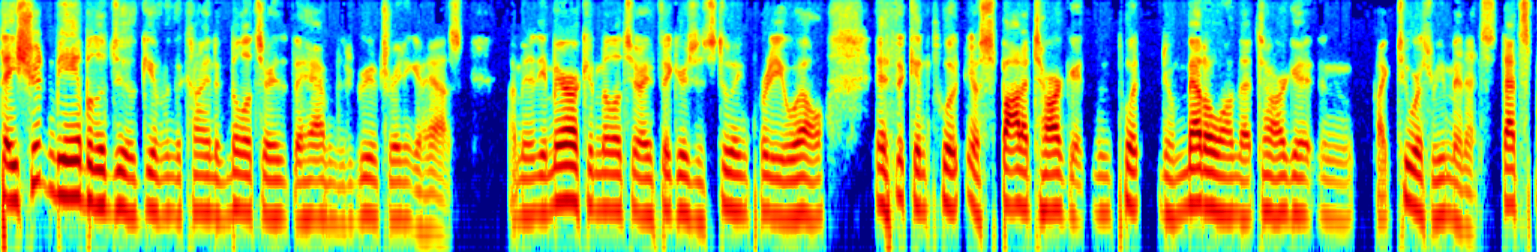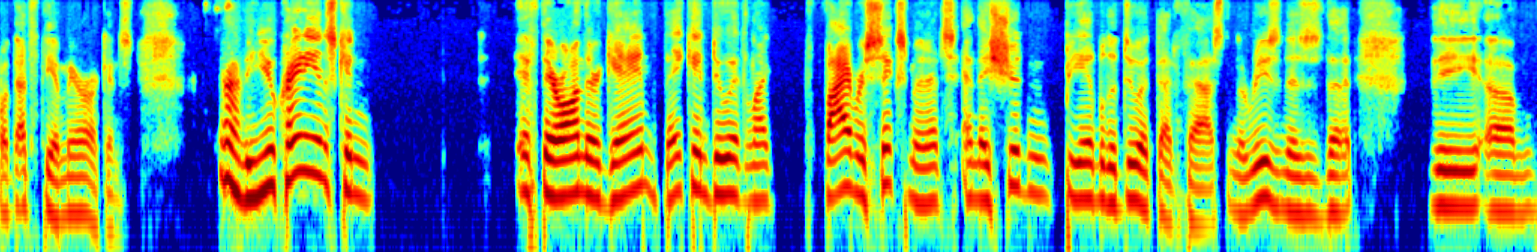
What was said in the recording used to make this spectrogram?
they shouldn't be able to do, given the kind of military that they have and the degree of training it has. I mean, the American military figures it's doing pretty well if it can put, you know, spot a target and put, you know, metal on that target in like two or three minutes. That's what that's the Americans. The Ukrainians can if they're on their game, they can do it in like five or six minutes, and they shouldn't be able to do it that fast. And the reason is, is that the um,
